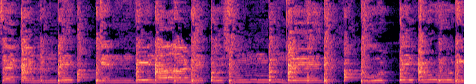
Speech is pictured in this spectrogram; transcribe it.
പച്ച കണ്ട് എന്തിനാണ് കുശുമ്പ്? കൂട്ടുകൂടി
